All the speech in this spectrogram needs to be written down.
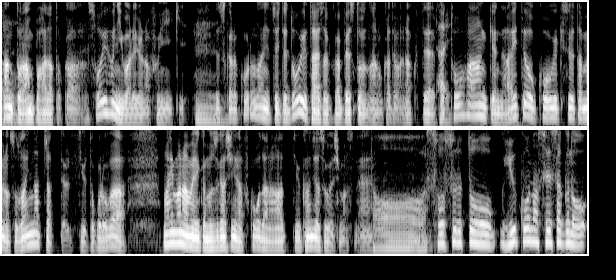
反トランプ派だとか、そういうふうに言われるような雰囲気。ですからコロナについてどういう対策がベストなのかではなくて、はい、党派案件で相手を攻撃するための素材になっちゃってるっていうところが、まあ、今のアメリカ難しいな不幸だなっていう感じはすごいしますね。あそうすると有効な政策の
